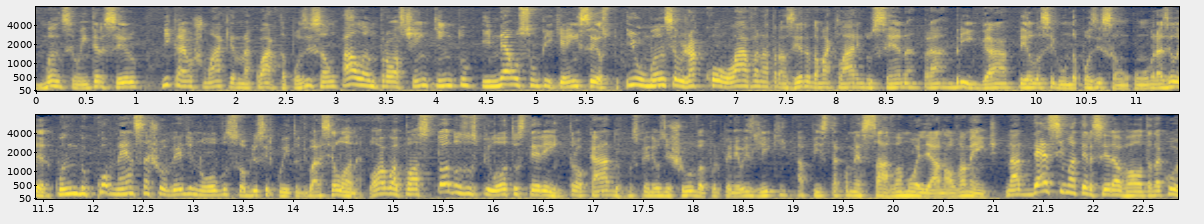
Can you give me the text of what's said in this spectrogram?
Mansell em terceiro, Michael Schumacher na quarta posição, Alan Prost em quinto e Nelson Piquet em sexto. E o Mansell já colava na traseira da McLaren do Senna para brigar pela segunda posição com o brasileiro, quando começa a chover de novo sobre o circuito de Barcelona. Logo após todos os pilotos terem trocado os pneus de chuva por pneu slick, a pista começava a molhar novamente. Na 13 terceira volta da corrida,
